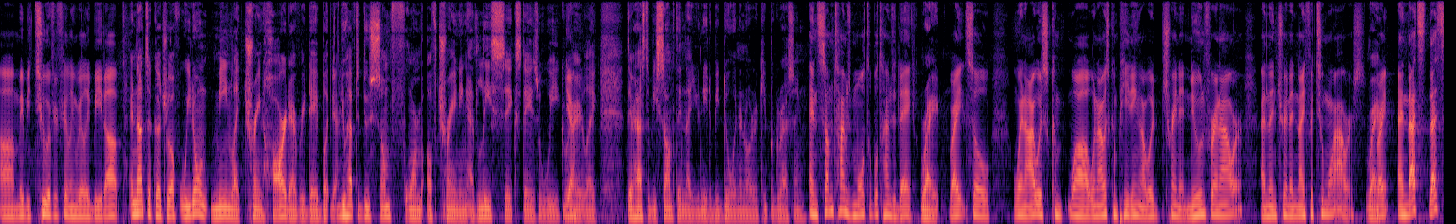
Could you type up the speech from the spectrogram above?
um, maybe two if you're feeling really beat up. And not to cut you off, we don't mean like train hard every day, but Yeah. you have to do some form of training at least six days a week, Yeah. right? Like there has to be something that you need to be doing in order to keep progressing. And sometimes multiple times a day. Right. right? So when I was com- well, when I was competing, I would train at noon for an hour and then train at night for two more hours, Right. Right, and that's that's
